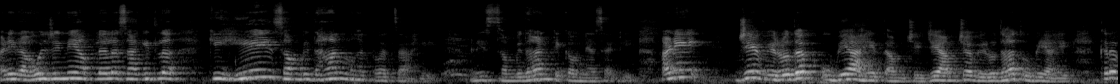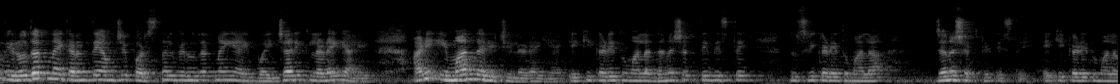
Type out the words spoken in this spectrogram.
आणि राहुलजींनी आपल्याला सांगितलं की हे संविधान महत्त्वाचं आहे आणि संविधान टिकवण्यासाठी. आणि जे विरोधक उभे आहेत आमचे जे आमच्या विरोधात उभे आहे खरं विरोधक नाही कारण ते आमचे पर्सनल विरोधक नाही आहे वैचारिक लढाई आहे आणि इमानदारीची लढाई आहे. एकीकडे तुम्हाला धनशक्ती दिसते दुसरीकडे तुम्हाला जनशक्ती दिसते. एकीकडे तुम्हाला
